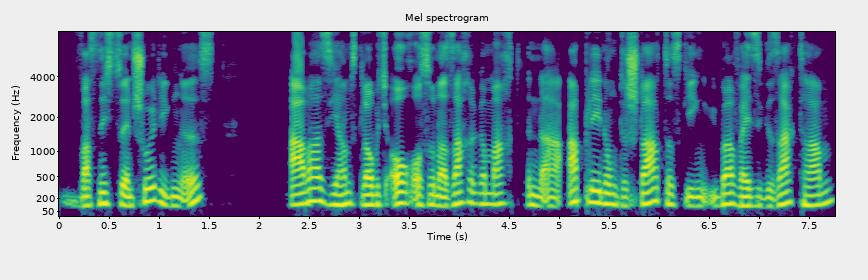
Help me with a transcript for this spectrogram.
was nicht zu entschuldigen ist. Aber sie haben es, glaube ich, auch aus so einer Sache gemacht, in einer Ablehnung des Staates gegenüber, weil sie gesagt haben,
